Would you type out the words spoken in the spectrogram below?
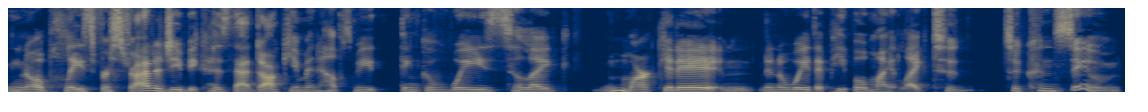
you know, a place for strategy because that document helps me think of ways to like market it in, in a way that people might like to to consume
